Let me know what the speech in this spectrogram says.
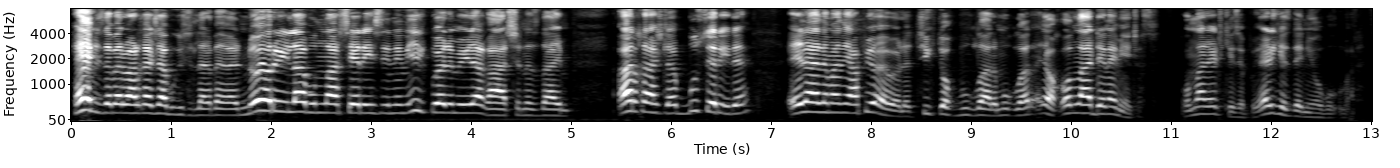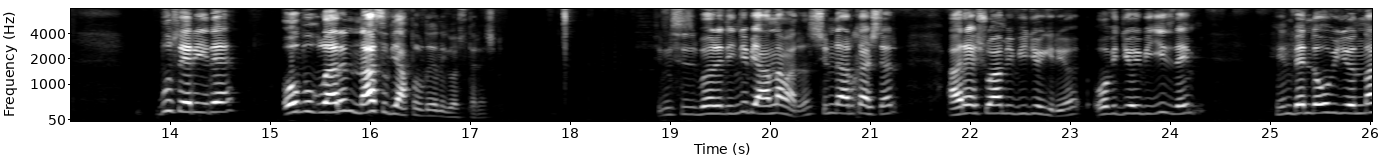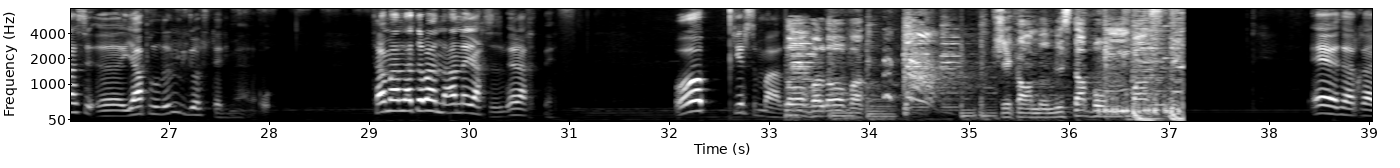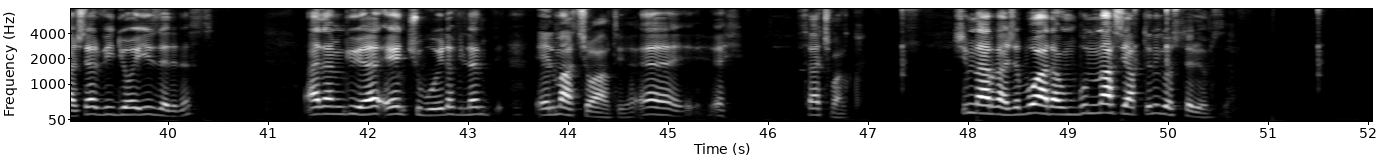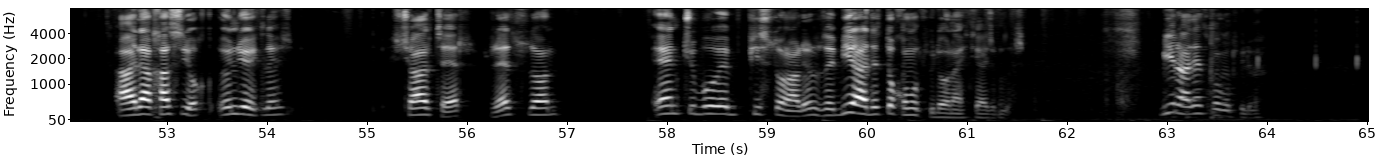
Hepinize merhaba arkadaşlar bugün sizlerle beraber Nuri'yle Bunlar serisinin ilk bölümüyle karşınızdayım. Arkadaşlar bu seride el aleman yapıyor ya böyle TikTok bugları mugları yok onlar denemeyeceğiz. Onlar herkes yapıyor. Herkes deniyor bugları. Bu seride o bugların nasıl yapıldığını göstereceğim. Şimdi siz böyle deyince bir anlamadınız. Şimdi arkadaşlar araya şu an bir video giriyor. O videoyu bir izleyin. Şimdi ben de o videonun nasıl e, yapıldığını bir göstereyim yani. O- Tam anlatamam da anlayacaksınız merak etmeyin. Hop girsin bağlı. Lover, lover. She call me Mr. Bombastic. Evet arkadaşlar videoyu izlediniz. Adam güya en çubuğuyla filan elma çoğaltıyor. Ey, ey. Saçmalık. Şimdi arkadaşlar bu adamın bunu nasıl yaptığını gösteriyorum size. Alakası yok. Öncelikle şalter, redstone, en çubuğu ve piston alıyoruz ve bir adet de komut bloğuna ihtiyacımız var. Bir adet komut bloğu.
